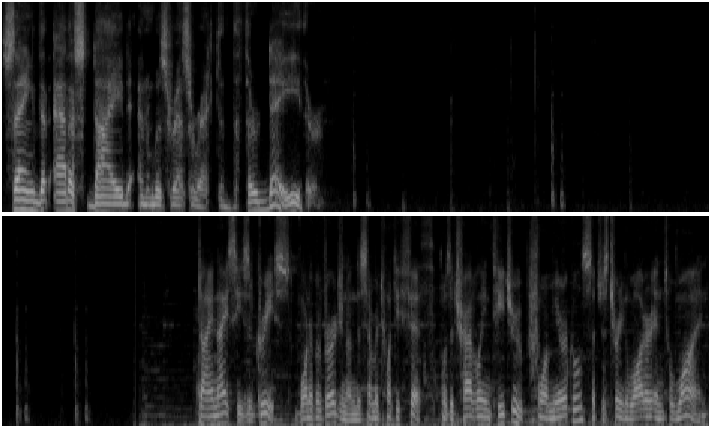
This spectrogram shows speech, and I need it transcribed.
saying that Attis died and was resurrected the third day either. Dionysus of Greece, born of a virgin on December 25th, was a traveling teacher who performed miracles such as turning water into wine.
